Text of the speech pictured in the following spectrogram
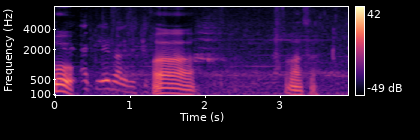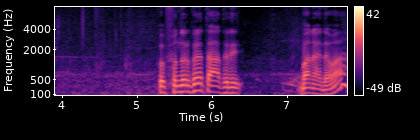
কো? হ্যাঁ আচ্ছা। খুব সুন্দর করে তাড়াতাড়ি বানায় দাও হ্যাঁ?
